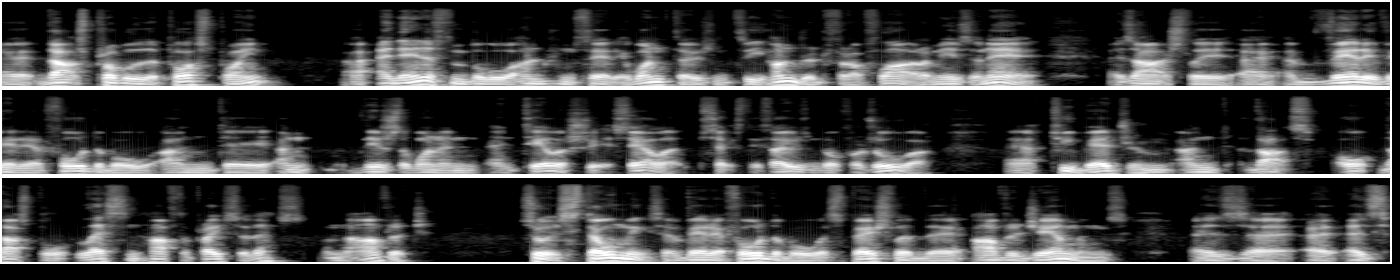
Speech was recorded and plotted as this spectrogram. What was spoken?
Uh, that's probably the plus point. Uh, and anything below 131,300 for a flat or a maisonette is actually uh, very, very affordable. And uh, and there's the one in, in Taylor Street to sell at 60,000 offers over, a two bedroom, and that's all, that's less than half the price of this on the average. So it still makes it very affordable, especially the average earnings is uh, is,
